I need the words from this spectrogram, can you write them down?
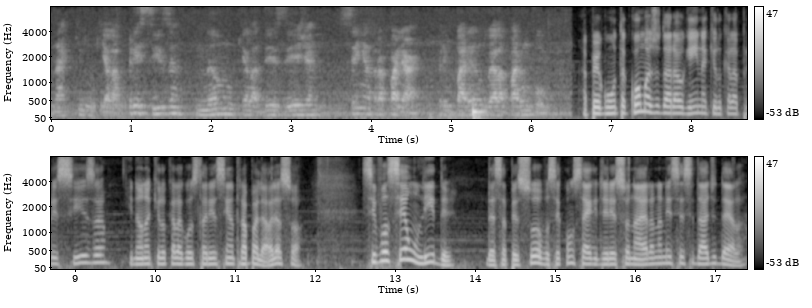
naquilo que ela precisa, não no que ela deseja, sem atrapalhar, preparando ela para um voo? A pergunta como ajudar alguém naquilo que ela precisa e não naquilo que ela gostaria sem atrapalhar. Olha só. Se você é um líder dessa pessoa, você consegue direcionar ela na necessidade dela.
